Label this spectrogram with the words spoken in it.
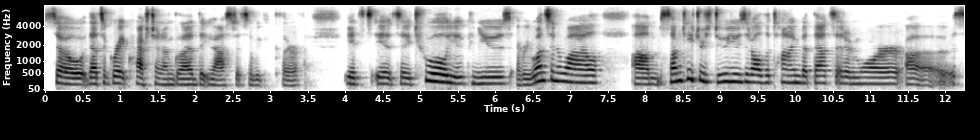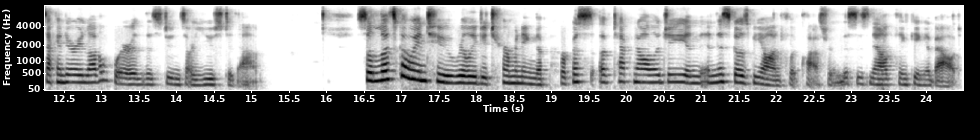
So that's a great question. I'm glad that you asked it so we could clarify. It's, it's a tool you can use every once in a while. Um, some teachers do use it all the time, but that's at a more uh, secondary level where the students are used to that. So let's go into really determining the purpose of technology, and, and this goes beyond flipped classroom. This is now thinking about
